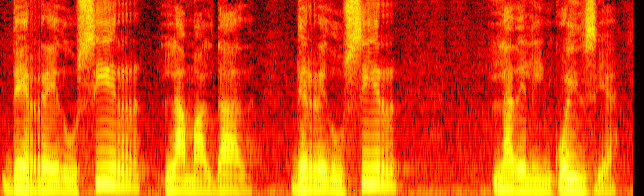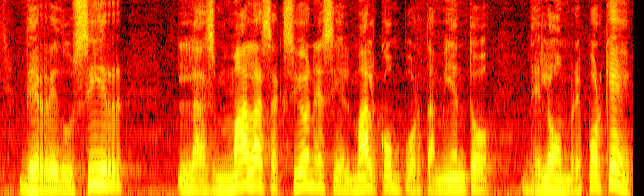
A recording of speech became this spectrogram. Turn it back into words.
de reducir la maldad, de reducir la delincuencia, de reducir las malas acciones y el mal comportamiento del hombre. ¿Por qué?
